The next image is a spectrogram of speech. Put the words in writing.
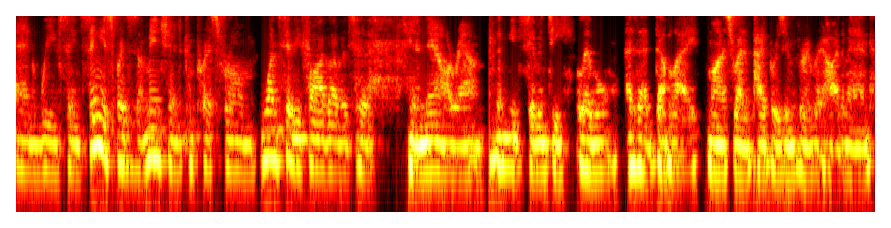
And we've seen senior spreads, as I mentioned, compress from 175 over to you know, now around the mid 70 level as that double A minus rated paper is in very, very high demand.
